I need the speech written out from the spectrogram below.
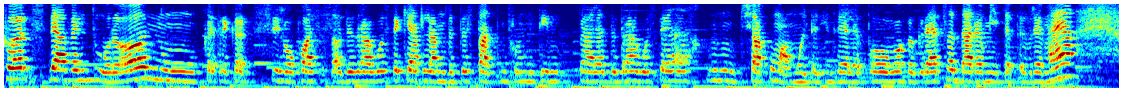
cărți de aventură, nu către cărți ropoase sau de dragoste, chiar le-am detestat într-un timp pe alea de dragoste. Uh, și acum multe dintre ele provoacă greață, dar rămite pe vremea aia. Uh,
